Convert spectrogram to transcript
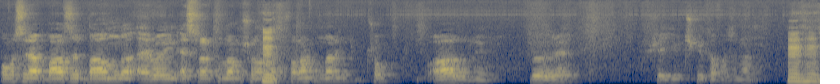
O mesela bazı bağımlı eroin, esrar kullanmış olanlar Hı. falan bunların çok ağır oluyor. Böyle şey gibi çıkıyor kafasından. Hı hı.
